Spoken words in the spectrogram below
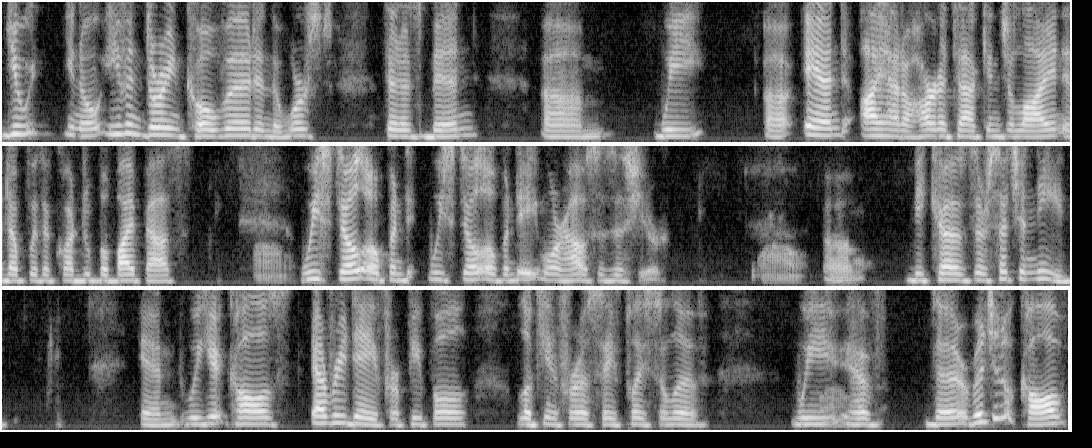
you you know even during COVID and the worst that it's been, um, we uh, and I had a heart attack in July and ended up with a quadruple bypass. Wow. We still opened we still opened eight more houses this year. Wow. Um, because there's such a need, and we get calls every day for people looking for a safe place to live. We wow. have the original call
